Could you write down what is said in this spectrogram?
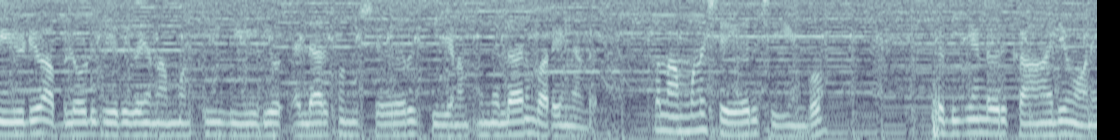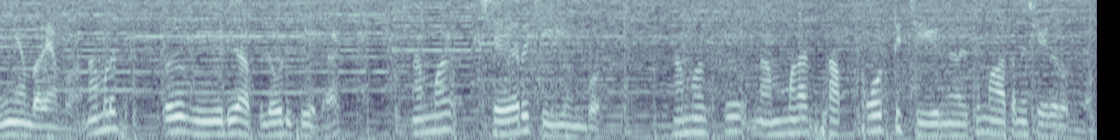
വീഡിയോ അപ്ലോഡ് ചെയ്ത് കഴിഞ്ഞാൽ നമുക്ക് ഈ വീഡിയോ എല്ലാവർക്കും ഒന്ന് ഷെയർ ചെയ്യണം എന്നെല്ലാവരും പറയുന്നുണ്ട്. അപ്പോൾ നമ്മൾ ഷെയർ ചെയ്യുമ്പോൾ ശ്രദ്ധിക്കേണ്ട ഒരു കാര്യമാണ് ഞാൻ പറയാൻ പോകുന്നത്. നമ്മൾ ഒരു വീഡിയോ അപ്ലോഡ് ചെയ്താൽ നമ്മൾ ഷെയർ ചെയ്യുമ്പോൾ നമുക്ക് നമ്മളെ സപ്പോർട്ട് ചെയ്യുന്നവർക്ക് മാത്രം ഷെയർ കൊടുക്കുക.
